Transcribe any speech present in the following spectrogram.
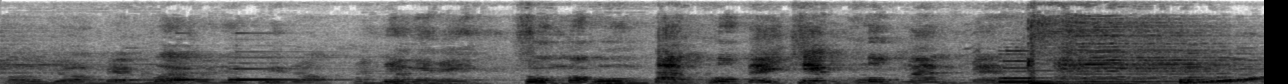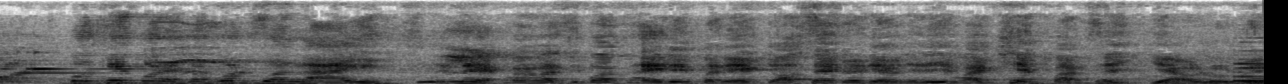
เขายอมแม่ขั้วก็ยังคิดหรอกมันเป็นยังไงสมมาหุ้มตำโคกไหนเข้มโคกนั่นแม่บ่เข้มบ่ได้กับคนส่วนหลายที่แรกมันมาสิบอลไส้ได้ประเด็กยอดไส้ด้วยเดี๋ยวจะได้มาเข้มปั่นไส้เกี่ยวหลุดเลย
